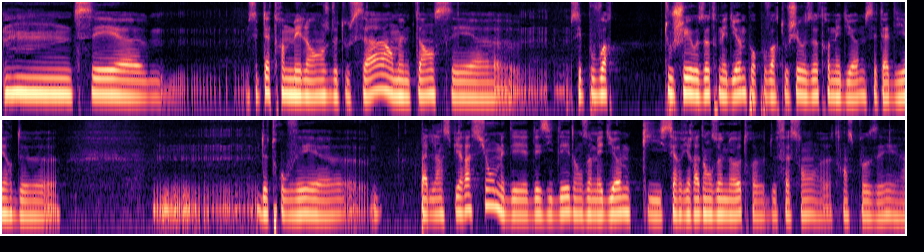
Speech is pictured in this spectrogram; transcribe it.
Hmm, C'est c'est peut-être un mélange de tout ça. En même temps, c'est c'est pouvoir toucher aux autres médiums pour pouvoir toucher aux autres médiums, c'est-à-dire de de trouver pas de l'inspiration, mais des, idées dans un médium qui servira dans un autre euh, de façon euh, transposée. Euh.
